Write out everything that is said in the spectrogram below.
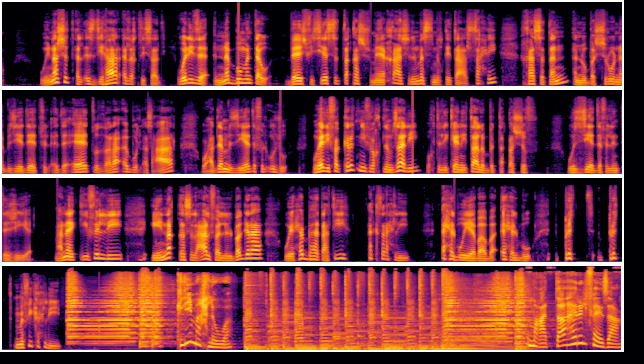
وينشط الازدهار الاقتصادي. ولذا ننبه من توا باش في سياسة التقشف ما يقعش المس من القطاع الصحي خاصة أن بشرونا بزيادات في الأداءات والضرائب والأسعار وعدم الزيادة في الأجور. وهذه فكرتني في وقت المزالي وقت اللي كان يطالب بالتقشف والزيادة في الإنتاجية. معناها كيف اللي ينقص العلفة للبقرة ويحبها تعطيه أكثر حليب. احلبوا يا بابا احلبوا. برت برت ما فيك حليب. كليمة حلوة. مع الطاهر الفازع.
